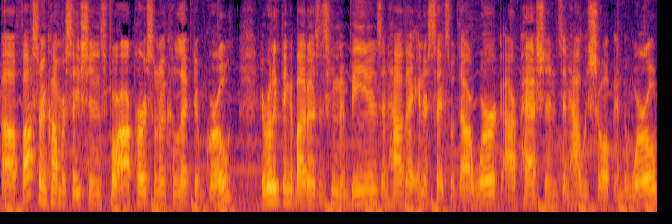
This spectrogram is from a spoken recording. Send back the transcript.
uh, fostering conversations for our personal and collective growth to really think about us as human beings and how that intersects with our work, our passions, and how we show up in the world,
